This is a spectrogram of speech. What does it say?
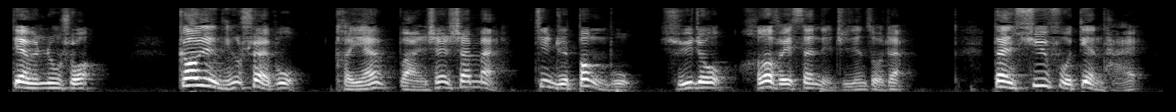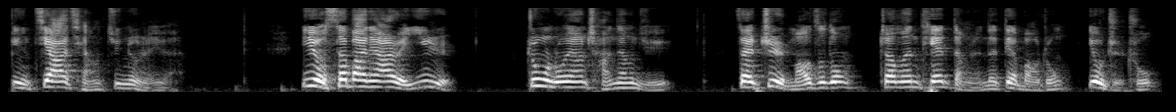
电文中说。高敬亭率部可沿皖山山脉进至蚌埠，徐州、合肥三点之间作战，但需赴电台并加强军政人员。一九三八年二月一日，中共中央长江局在致毛泽东、张闻天等人的电报中又指出，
